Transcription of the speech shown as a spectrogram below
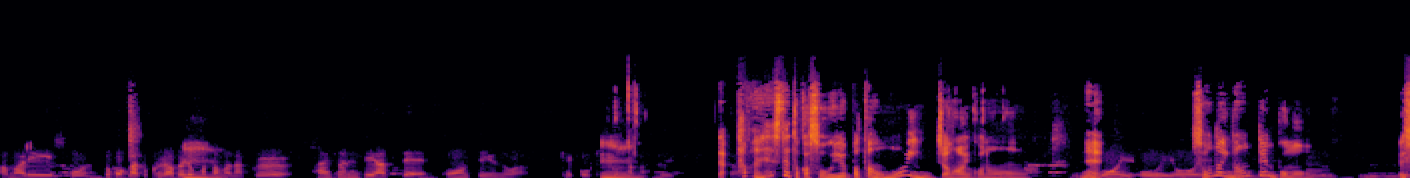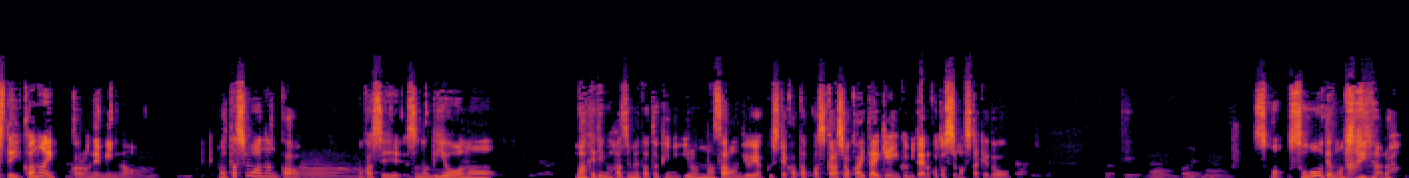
あまりこうどこかと比べることもなく、最初に出会ってポンっていうのは結構聞く話、いや多分エステとかそういうパターン多いんじゃないかな。ね。多い多い多い。そんなに何店舗うもんエステ行かないからね、みんな。うん私はなんうか、ん昔、その美容のマーケティング始めた時にいろんなサロン予約して片っ端から初回体験行くみたいなことしてましたけど、うんうんそう、そうでもないなら、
